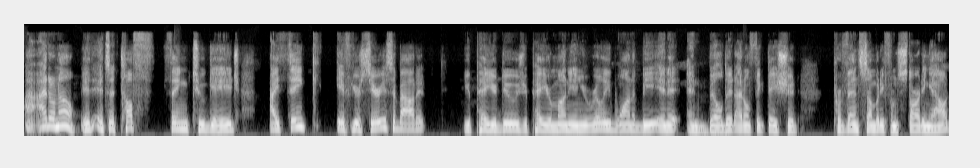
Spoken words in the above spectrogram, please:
I, I don't know. It, it's a tough thing to gauge. I think if you're serious about it you pay your dues you pay your money and you really want to be in it and build it i don't think they should prevent somebody from starting out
